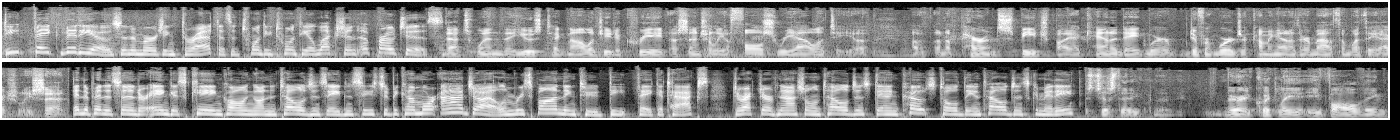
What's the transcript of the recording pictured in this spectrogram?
Deepfake videos an emerging threat as the 2020 election approaches. That's when they use technology to create essentially a false reality, a, a, an apparent speech by a candidate where different words are coming out of their mouth than what they actually said. Independent Senator Angus King calling on intelligence agencies to become more agile in responding to deepfake attacks. Director of National Intelligence Dan Coats told the Intelligence Committee It's just a very quickly evolving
